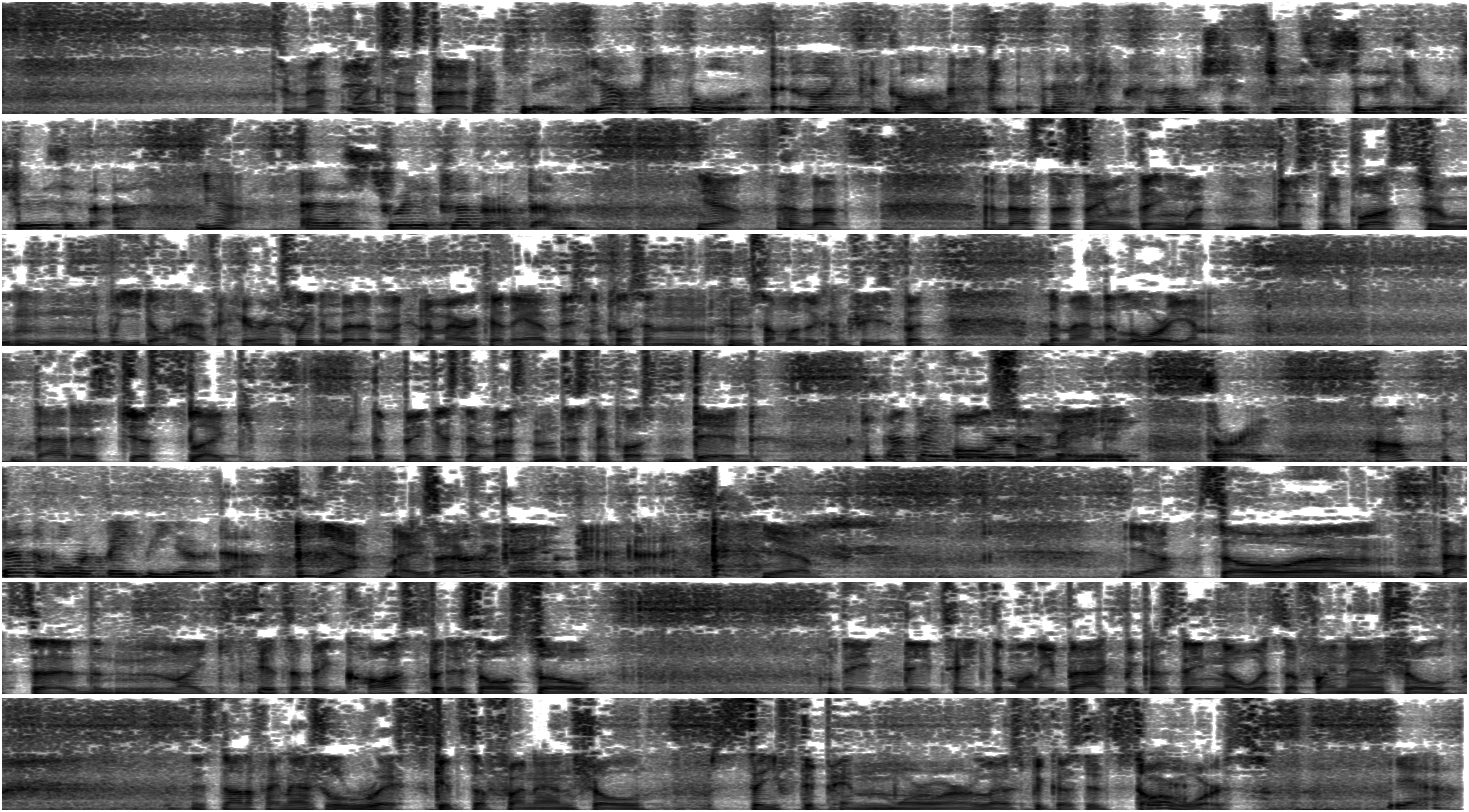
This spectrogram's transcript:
to Netflix instead. Exactly. Yeah, people like got a Netflix Netflix membership just so they could watch Lucifer, Yeah. and that's really clever of them. Yeah, and that's and that's the same thing with Disney Plus, who we don't have here in Sweden, but in America they have Disney Plus and in some other countries. But The Mandalorian, that is just like the biggest investment Disney Plus did. Is that Baby also Yoda made- thingy? Sorry, Huh? is that the one with Baby Yoda? Yeah, exactly. okay, okay, I got it. Yeah. Yeah, so um, that's uh, like it's a big cost, but it's also they they take the money back because they know it's a financial. It's not a financial risk; it's a financial safety pin, more or less, because it's Star Yeah. Wars, yeah,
